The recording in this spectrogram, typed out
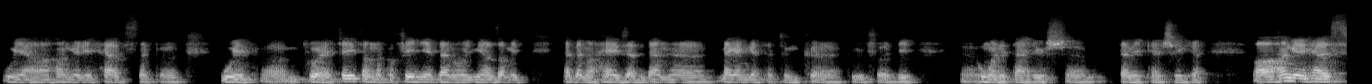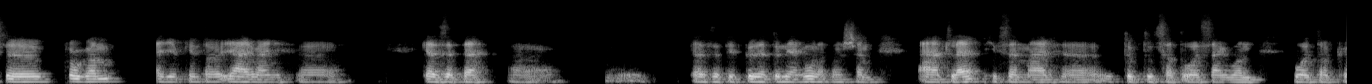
újjá a Hungary Helps-nek új projektjeit, annak a fényében, hogy mi az, amit ebben a helyzetben megengedhetünk külföldi humanitárius tevékenységre. A Hungary Health program egyébként a járvány kezdete, kezdetét követő néhány hónapban sem állt le, hiszen már több tucat országban voltak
